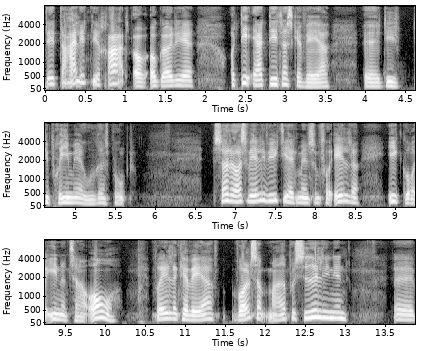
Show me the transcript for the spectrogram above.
Det er dejligt, det er rart at, at gøre det her. Og det er det, der skal være øh, det, det primære udgangspunkt. Så er det også vældig vigtigt, at man som forældre ikke går ind og tager over forældre kan være voldsomt meget på sidelinjen. Øh,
